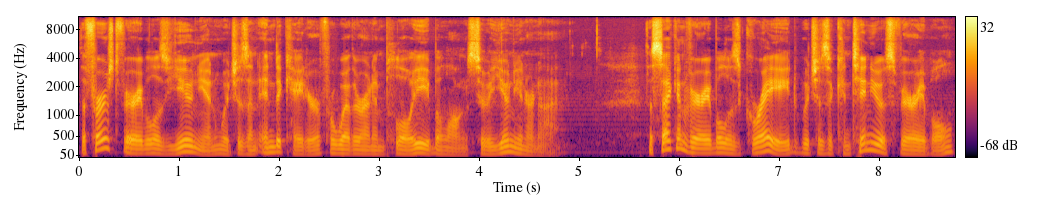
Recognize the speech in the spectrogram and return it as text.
The first variable is union, which is an indicator for whether an employee belongs to a union or not. The second variable is grade, which is a continuous variable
